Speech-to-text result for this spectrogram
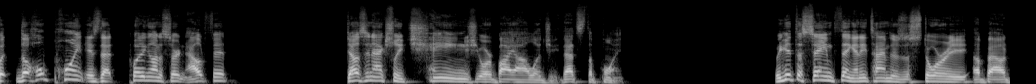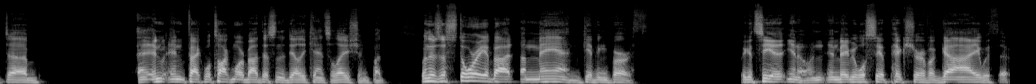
But the whole point is that putting on a certain outfit doesn't actually change your biology. That's the point. We get the same thing anytime there's a story about, um, in, in fact, we'll talk more about this in the daily cancellation, but when there's a story about a man giving birth We could see it, you know, and, and maybe we'll see a picture of a guy with, a,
